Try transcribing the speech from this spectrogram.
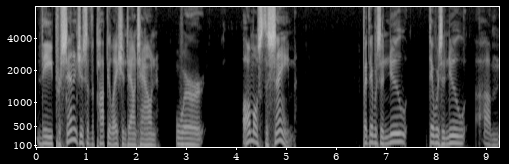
The percentages of the population downtown were almost the same, but there was a new there was a new um,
